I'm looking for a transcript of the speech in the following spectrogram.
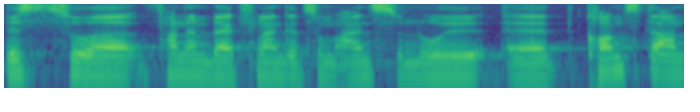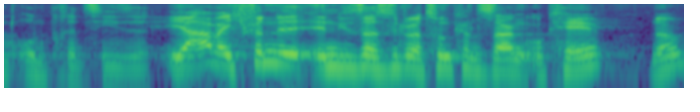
bis zur Vandenberg-Flanke zum 1 zu 0 äh, konstant und präzise. Ja, aber ich finde, in dieser Situation kannst du sagen, okay, ne,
